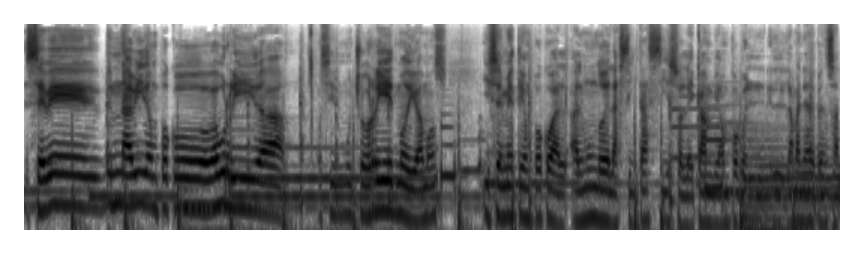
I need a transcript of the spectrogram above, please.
se ve en una vida un poco aburrida, sin mucho ritmo, digamos, y se mete un poco al, al mundo de las citas y eso le cambia un poco la manera de pensar.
